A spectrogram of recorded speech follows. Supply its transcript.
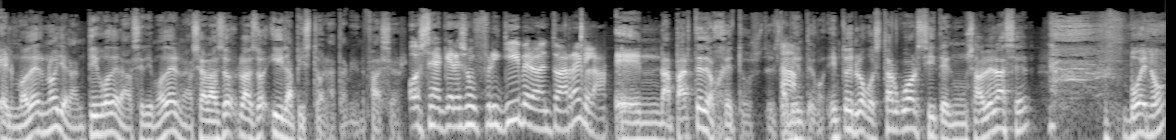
el moderno y el antiguo de la serie moderna. O sea, las dos, las dos, y la pistola también, Phaser O sea que eres un friki, pero en toda regla. en la parte de objetos. También Ah. tengo. Entonces luego Star Wars sí tengo un sable láser. bueno.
